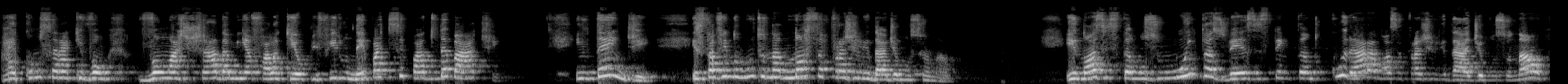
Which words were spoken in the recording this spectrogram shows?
Ai, como será que vão, vão achar da minha fala que eu prefiro nem participar do debate? Entende? Está vindo muito na nossa fragilidade emocional. E nós estamos muitas vezes tentando curar a nossa fragilidade emocional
